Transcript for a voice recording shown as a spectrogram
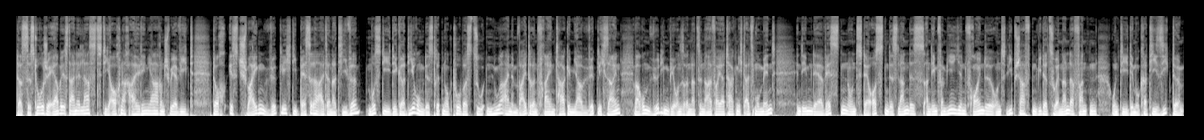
Das historische Erbe ist eine Last, die auch nach all den Jahren schwer wiegt. Doch ist Schweigen wirklich wirklich die bessere Alternative? Muss die Degradierung des 3. Oktobers zu nur einem weiteren freien Tag im Jahr wirklich sein? Warum würdigen wir unseren Nationalfeiertag nicht als Moment, in dem der Westen und der Osten des Landes, an dem Familien, Freunde und Liebschaften wieder zueinander fanden und die Demokratie siegte?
